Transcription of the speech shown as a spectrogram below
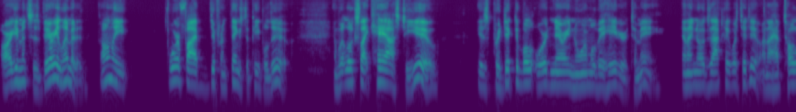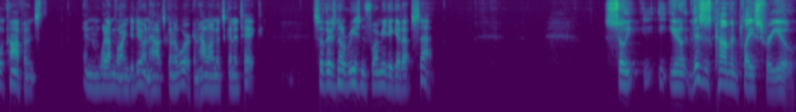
arguments is very limited. Only four or five different things that people do. And what looks like chaos to you is predictable, ordinary, normal behavior to me. And I know exactly what to do. And I have total confidence in what I'm going to do and how it's going to work and how long it's going to take. So there's no reason for me to get upset. So, you know, this is commonplace for you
